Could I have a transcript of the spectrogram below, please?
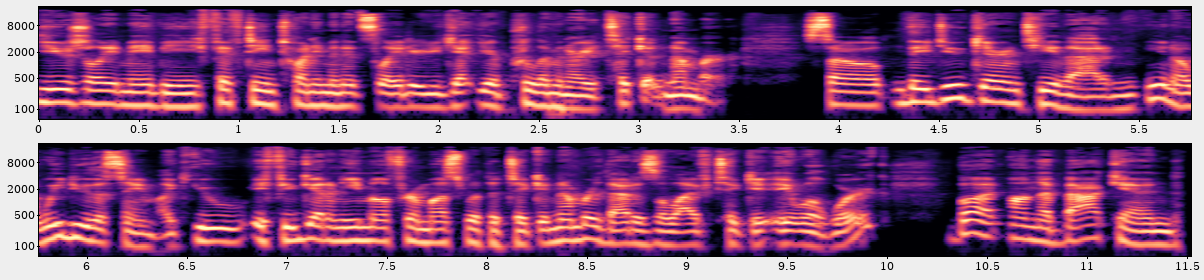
usually maybe 15, 20 minutes later, you get your preliminary ticket number. So they do guarantee that, and you know we do the same. Like you, if you get an email from us with a ticket number, that is a live ticket. It will work. But on the back end,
